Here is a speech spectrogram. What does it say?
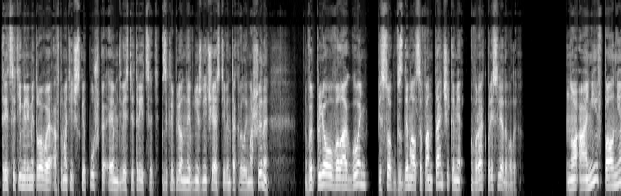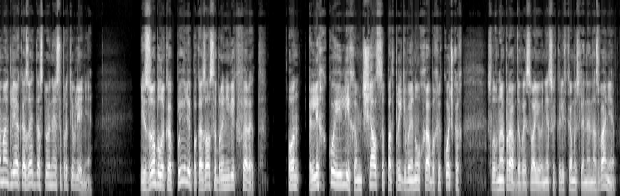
30-миллиметровая автоматическая пушка М-230, закрепленная в нижней части винтокрылой машины, выплевывала огонь, песок вздымался фонтанчиками, враг преследовал их. Но они вполне могли оказать достойное сопротивление. Из облака пыли показался броневик Феррет. Он легко и лихо мчался, подпрыгивая на ухабах и кочках, словно оправдывая свое несколько легкомысленное название —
